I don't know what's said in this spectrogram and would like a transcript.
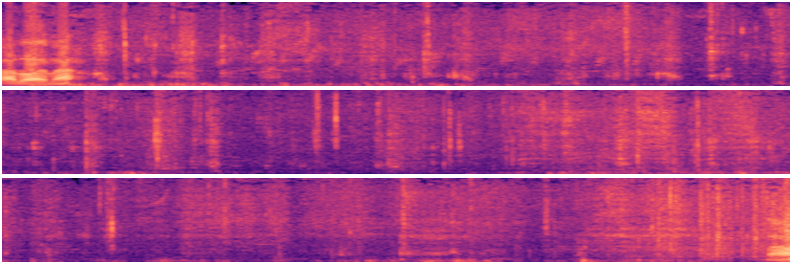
อร่อยนะเอา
